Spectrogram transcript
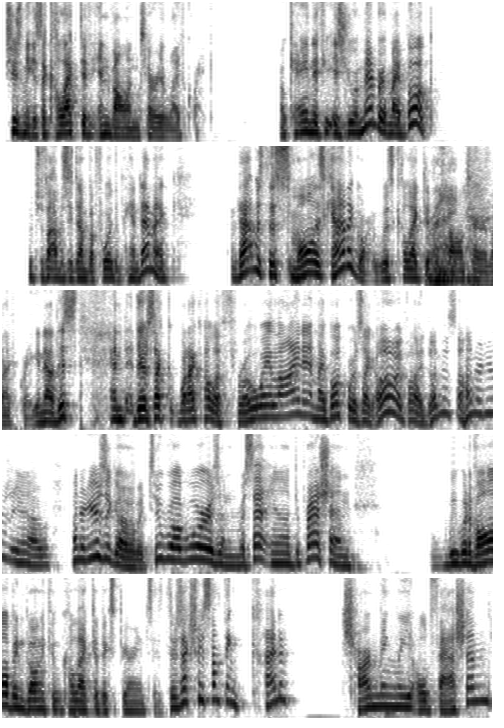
excuse me, is a collective involuntary lifequake. Okay. And if you, as you remember in my book, which was obviously done before the pandemic, that was the smallest category was collective right. involuntary lifequake. And now this, and there's like what I call a throwaway line in my book where it's like, oh, if I'd done this 100 years, you know, 100 years ago with two world wars and reset, you know, depression, we would have all been going through collective experiences. There's actually something kind of charmingly old fashioned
